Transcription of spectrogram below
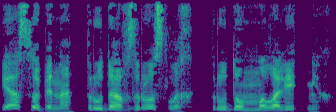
и особенно труда взрослых трудом малолетних.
